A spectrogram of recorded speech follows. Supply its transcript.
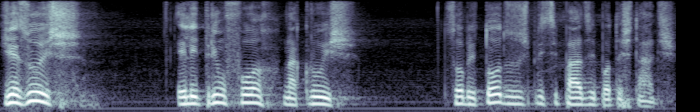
Jesus, ele triunfou na cruz sobre todos os principados e potestades.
